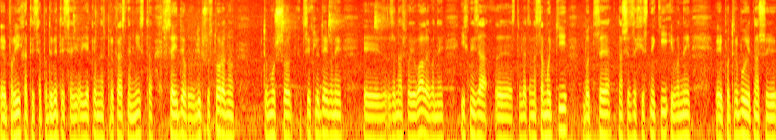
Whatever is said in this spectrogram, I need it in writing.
е, проїхатися, подивитися, яке в нас прекрасне місто. Все йде в ліпшу сторону, тому що цих людей вони. За нас воювали, вони їх не можна ставляти на самоті, бо це наші захисники, і вони потребують нашої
